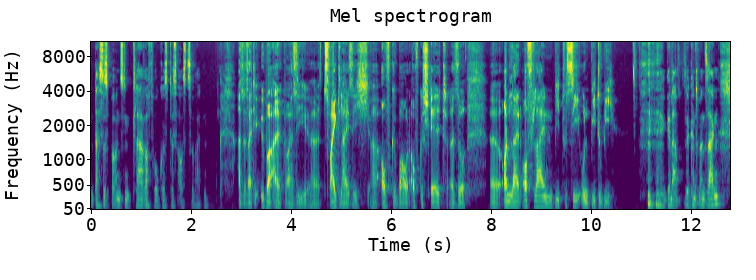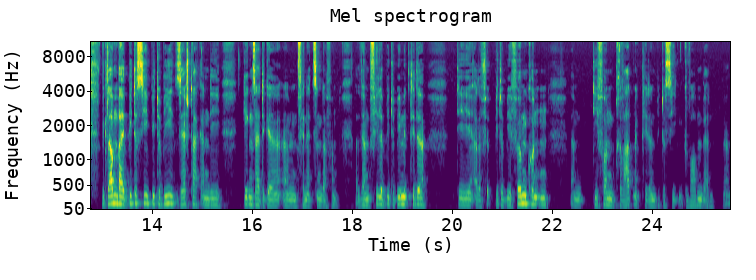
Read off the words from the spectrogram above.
Und das ist bei uns ein klarer Fokus, das auszuweiten. Also seid ihr überall quasi äh, zweigleisig äh, aufgebaut, aufgestellt, also äh, online, offline, B2C und B2B. genau, so könnte man sagen. Wir glauben bei B2C, B2B sehr stark an die gegenseitige ähm, Vernetzung davon. Also wir haben viele B2B-Mitglieder, die, also für B2B-Firmenkunden, ähm, die von Privatmitgliedern B2C geworben werden. Ja?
